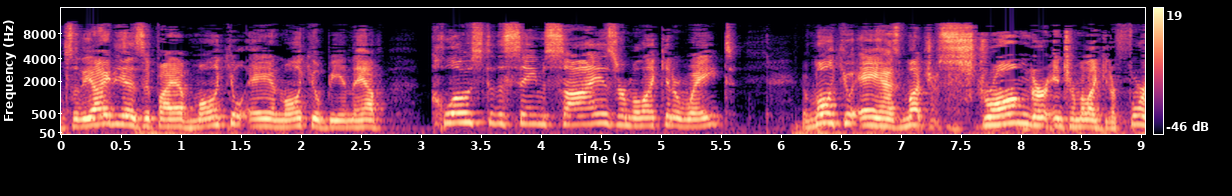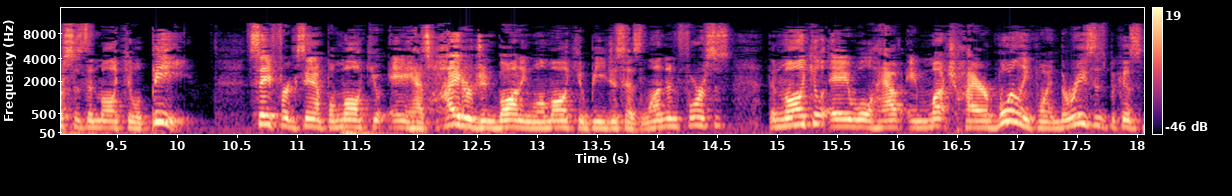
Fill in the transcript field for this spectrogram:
So the idea is if I have molecule A and molecule B and they have close to the same size or molecular weight, if molecule A has much stronger intermolecular forces than molecule B, say for example molecule A has hydrogen bonding while molecule B just has London forces, then molecule A will have a much higher boiling point. The reason is because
